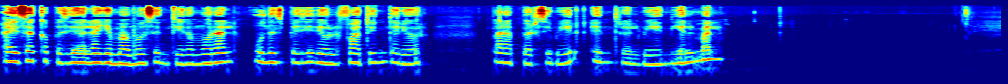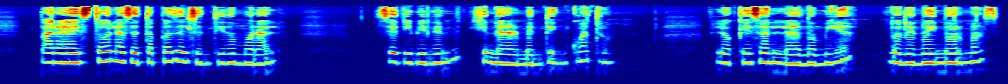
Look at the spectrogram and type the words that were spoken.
a esa capacidad la llamamos sentido moral, una especie de olfato interior para percibir entre el bien y el mal. Para esto, las etapas del sentido moral se dividen generalmente en cuatro, lo que es la anomía, donde no hay normas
